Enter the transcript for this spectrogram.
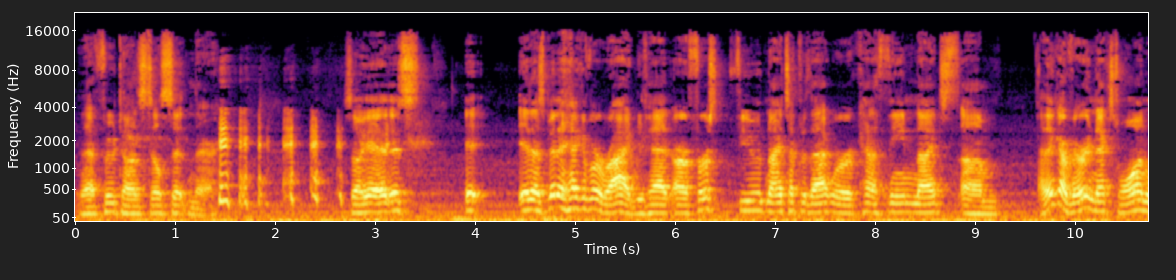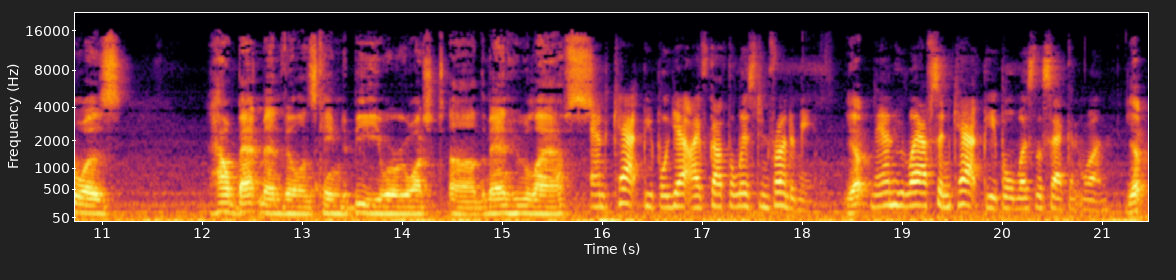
and that futon's still sitting there. so yeah, it's it it has been a heck of a ride. We've had our first few nights after that were kind of themed nights. Um, I think our very next one was how Batman villains came to be, where we watched uh, The Man Who Laughs and Cat People. Yeah, I've got the list in front of me. Yep. Man Who Laughs and Cat People was the second one. Yep.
